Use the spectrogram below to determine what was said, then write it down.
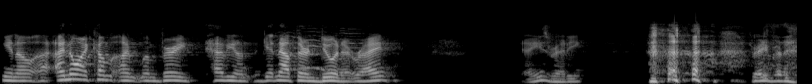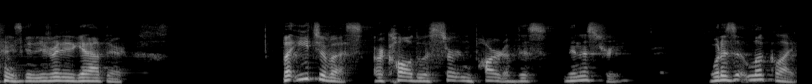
you know, I, I know I come, I'm, I'm very heavy on getting out there and doing it, right? Yeah, he's ready. ready for that. He's, he's ready to get out there. But each of us are called to a certain part of this ministry. What does it look like?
